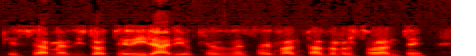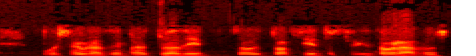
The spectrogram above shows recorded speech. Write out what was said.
que se llama el islote diario, que es donde está implantado el restaurante, pues hay una temperatura de 200, 300 grados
